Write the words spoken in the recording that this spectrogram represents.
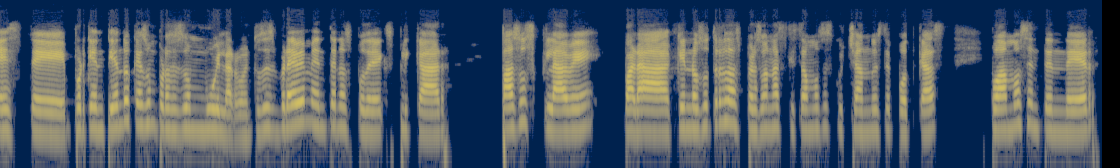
este, porque entiendo que es un proceso muy largo. Entonces, brevemente nos podría explicar pasos clave para que nosotros las personas que estamos escuchando este podcast podamos entender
